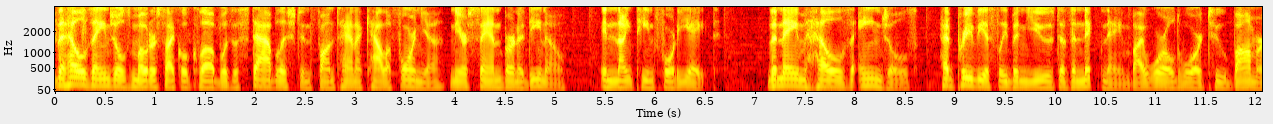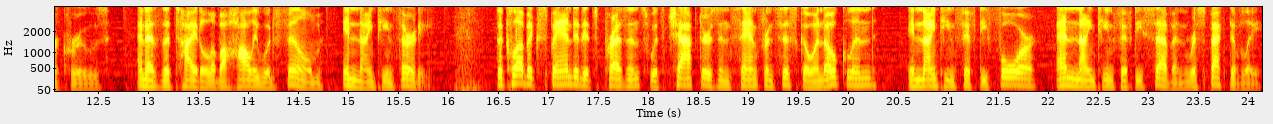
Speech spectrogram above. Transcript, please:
The Hells Angels Motorcycle Club was established in Fontana, California, near San Bernardino, in 1948. The name Hells Angels had previously been used as a nickname by World War II bomber crews and as the title of a Hollywood film in 1930. The club expanded its presence with chapters in San Francisco and Oakland in 1954 and 1957, respectively,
